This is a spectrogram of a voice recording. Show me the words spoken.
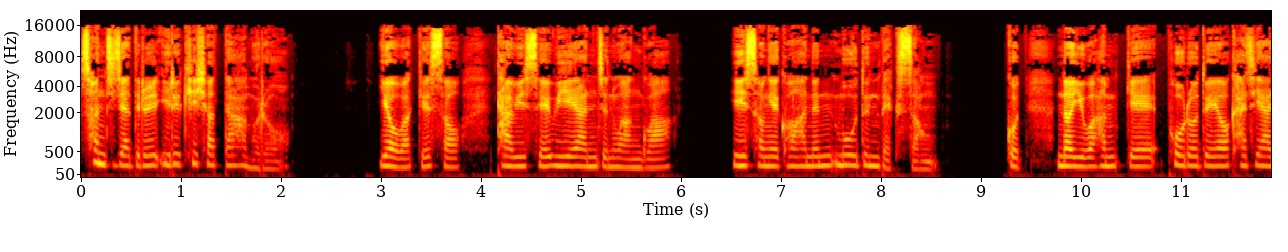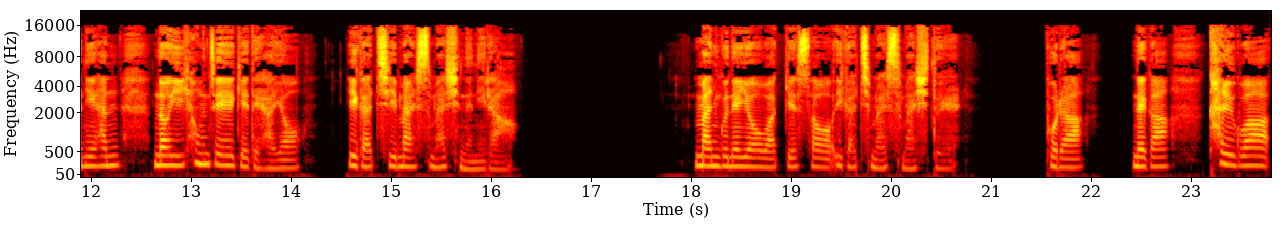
선지자들을 일으키셨다 하므로 여호와께서 다윗의 위에 앉은 왕과 이 성에 거하는 모든 백성 곧 너희와 함께 보로 되어 가지 아니한 너희 형제에게 대하여 이같이 말씀하시느니라. 만군의 여호와께서 이같이 말씀하시되 보라 내가 칼과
